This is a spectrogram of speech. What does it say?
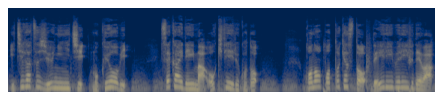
1月12日木曜日。世界で今起きていることこのポッドキャストデイリーブリーフでは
